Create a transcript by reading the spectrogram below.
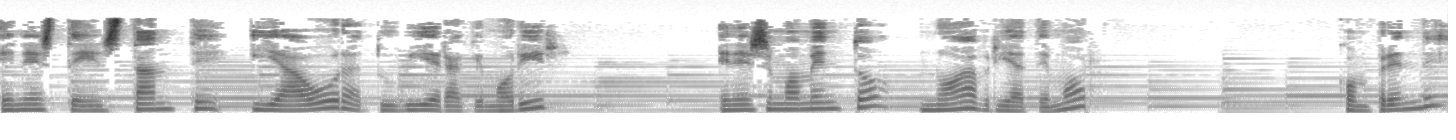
en este instante y ahora tuviera que morir, en ese momento no habría temor. ¿Comprende?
